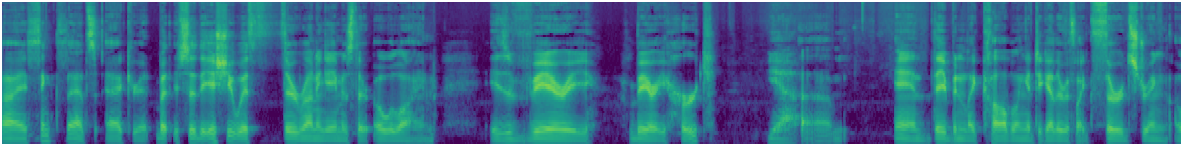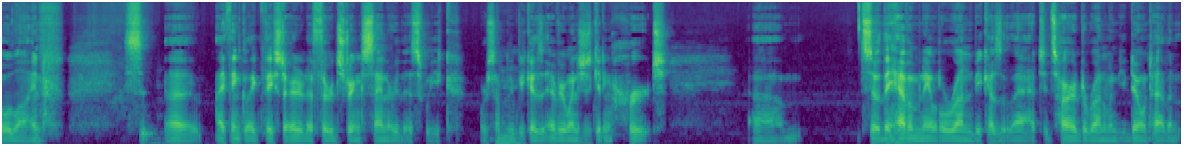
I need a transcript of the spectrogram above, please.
I think that's accurate. But so the issue with their running game is their O line is very, very hurt. Yeah. Um, and they've been like cobbling it together with like third string O line. uh, I think like they started a third string center this week or something Mm. because everyone's just getting hurt. Um, so they haven't been able to run because of that. It's hard to run when you don't have an,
